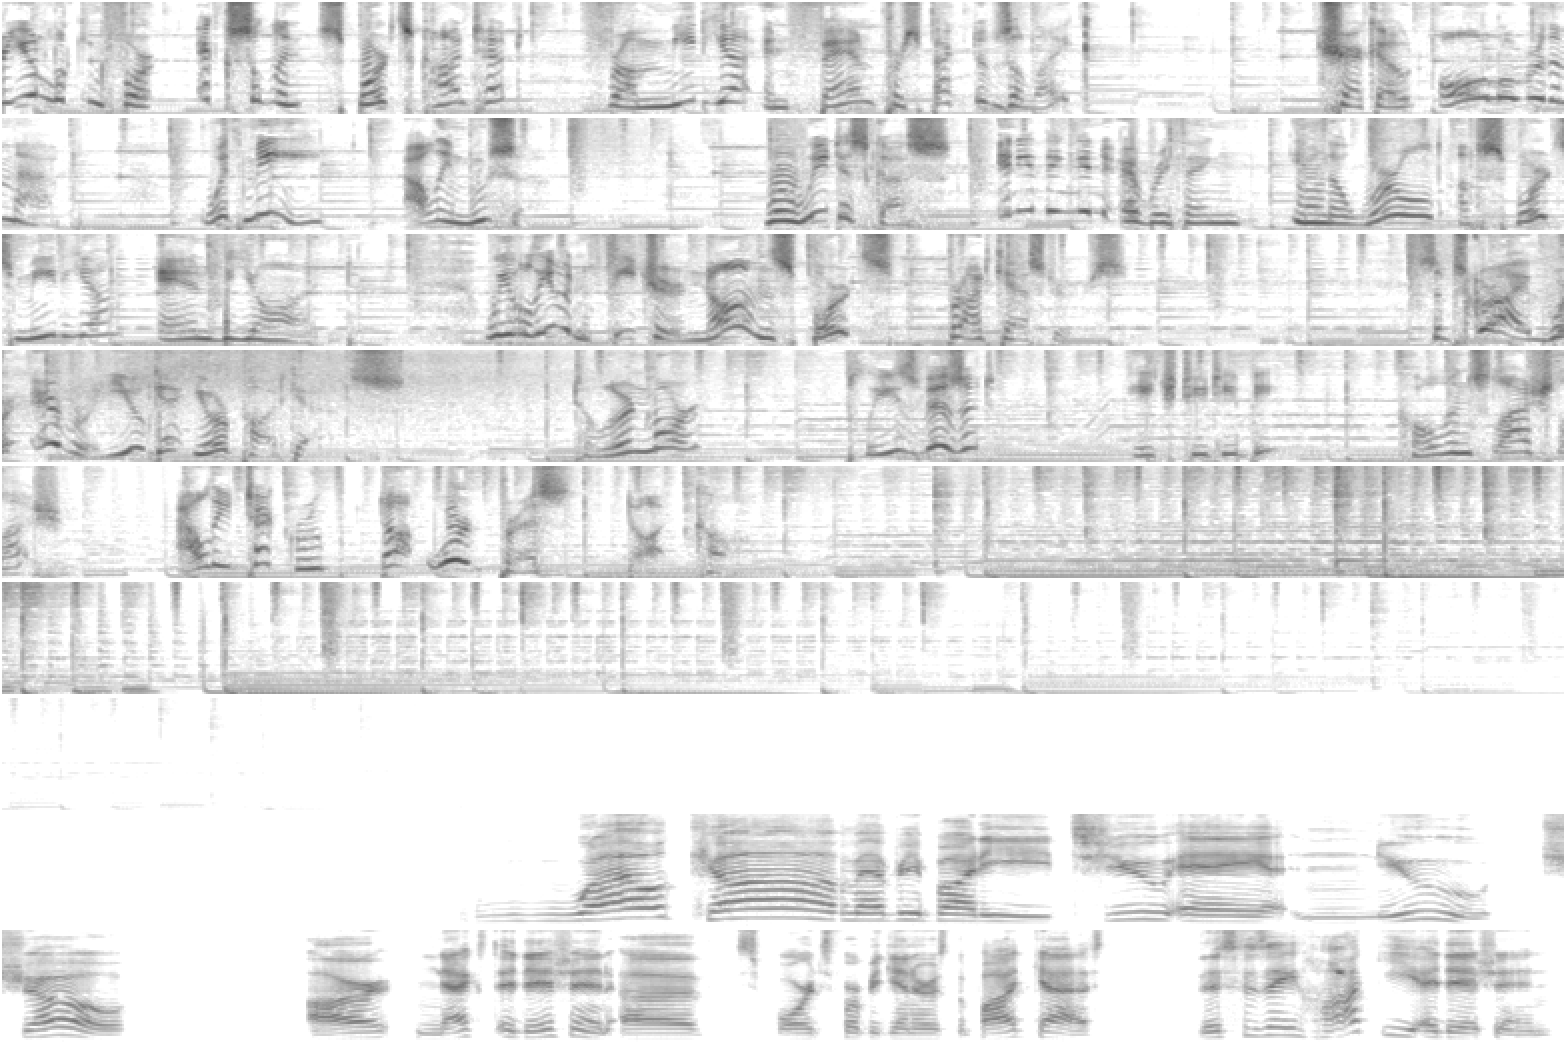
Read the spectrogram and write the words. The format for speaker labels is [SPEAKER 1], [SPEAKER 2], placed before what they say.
[SPEAKER 1] Are you looking for excellent sports content from media and fan perspectives alike? Check out All Over the Map with me, Ali Musa, where we discuss anything and everything in the world of sports media and beyond. We will even feature non sports broadcasters. Subscribe wherever you get your podcasts. To learn more, please visit http colon slash slash alitechgroup.wordpress.com.
[SPEAKER 2] Welcome, everybody, to a new show, our next edition of Sports for Beginners, the podcast. This is a hockey edition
